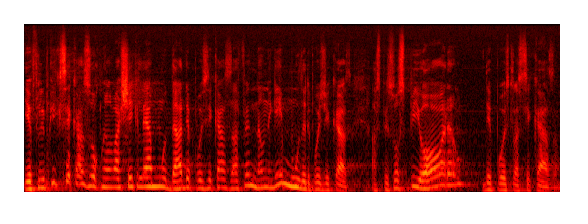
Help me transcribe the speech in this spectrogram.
E eu falei, por que você casou com ela? Eu achei que ela ia mudar depois de casar. Eu falei, não, ninguém muda depois de casar. As pessoas pioram depois que elas se casam.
